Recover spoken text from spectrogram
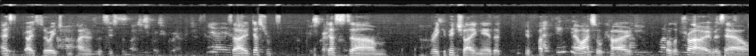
as it goes through each component of the system. So just just um, recapitulating there that if our ISIL code for the La Trobe is our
